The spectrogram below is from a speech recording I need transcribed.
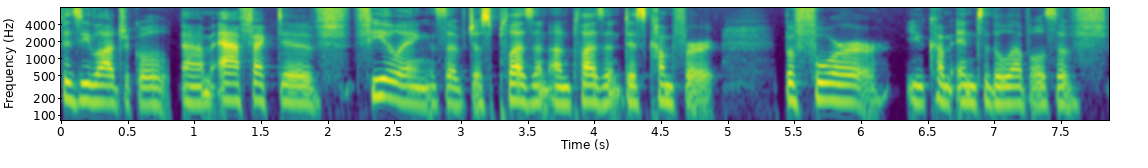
physiological um, affective feelings of just pleasant unpleasant discomfort before you come into the levels of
